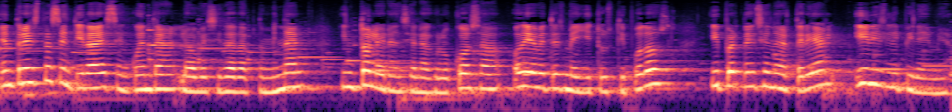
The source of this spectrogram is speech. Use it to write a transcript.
Entre estas entidades se encuentran la obesidad abdominal, intolerancia a la glucosa o diabetes mellitus tipo 2, hipertensión arterial y dislipidemia.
